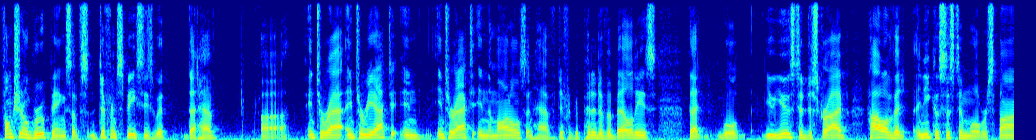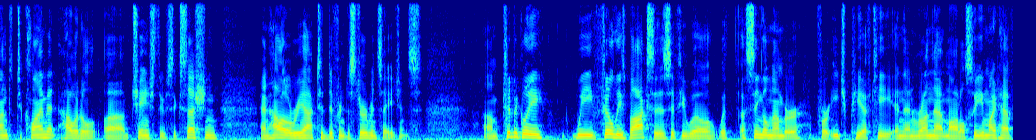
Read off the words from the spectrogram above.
functional groupings of different species with, that have uh, interact, interact, in, interact in the models and have different competitive abilities that will you use to describe how an ecosystem will respond to climate, how it'll uh, change through succession, and how it'll react to different disturbance agents. Um, typically, we fill these boxes, if you will, with a single number for each PFT and then run that model. So you might have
